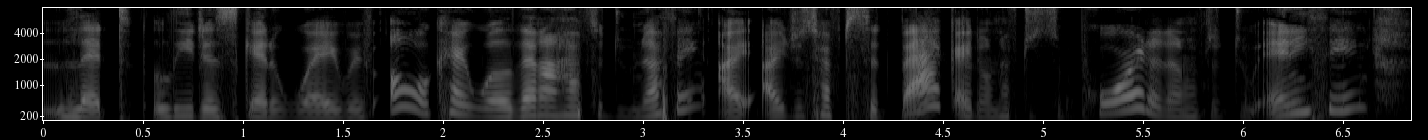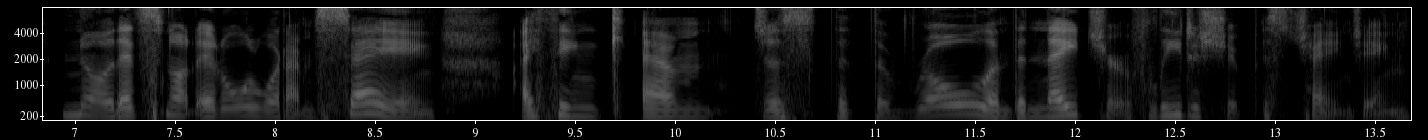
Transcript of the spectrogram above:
let leaders get away with, oh, okay, well, then I have to do nothing. I, I just have to sit back. I don't have to support. I don't have to do anything. No, that's not at all what I'm saying. I think um, just that the role and the nature of leadership is changing.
